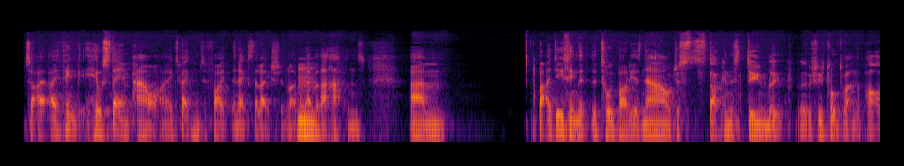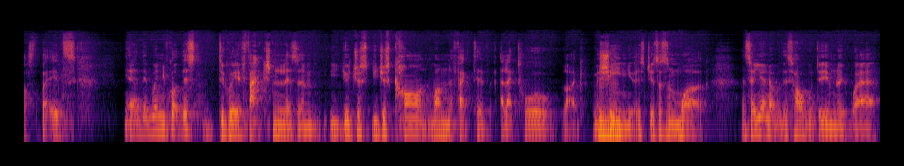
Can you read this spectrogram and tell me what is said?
So I, I think he'll stay in power. I expect him to fight the next election, like whenever that happens. Um, but I do think that the Tory party is now just stuck in this doom loop, which we've talked about in the past. But it's you know, when you've got this degree of factionalism, you, you just you just can't run an effective electoral like machine. Mm-hmm. It just doesn't work. And so you end up with this horrible doom loop where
